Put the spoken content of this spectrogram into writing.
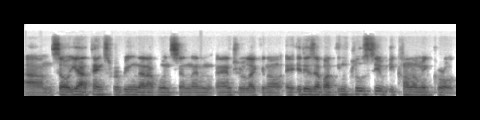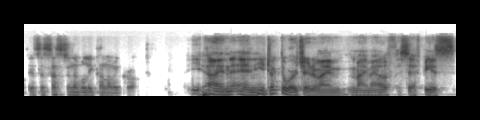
Um, so yeah, thanks for bringing that up, Winston and Andrew. Like, you know, it, it is about inclusive economic growth. It's a sustainable economic growth. Yeah, and, and he took the words out of my, my mouth, Sif, because,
